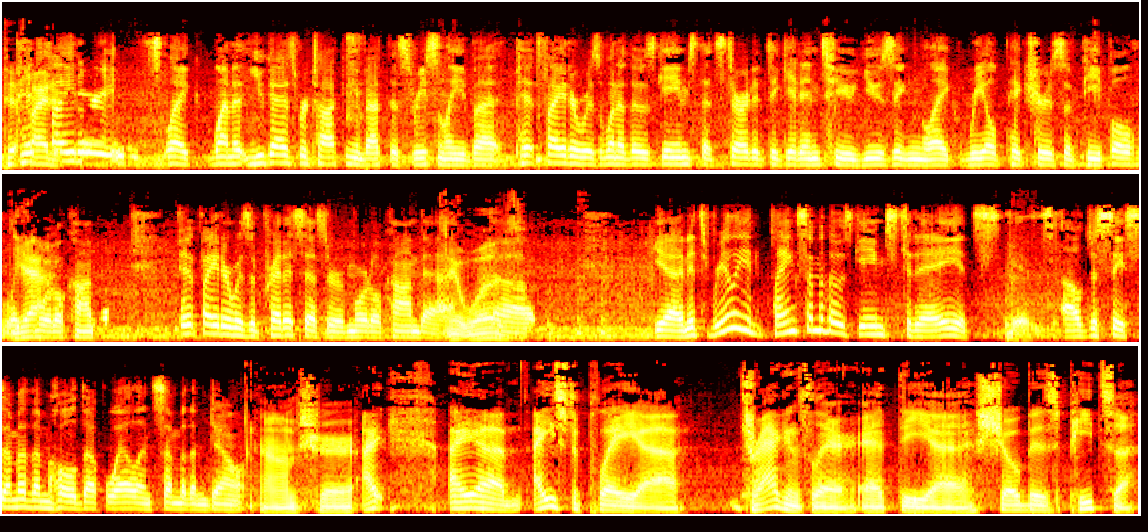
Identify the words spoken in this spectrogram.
Pit, Pit Fighter is like one of you guys were talking about this recently, but Pit Fighter was one of those games that started to get into using like real pictures of people, like Yeah. Mortal Kombat. Pit Fighter was a predecessor of Mortal Kombat. It was. Uh, yeah, and it's really playing some of those games today. It's, it's I'll just say some of them hold up well and some of them don't. Oh, I'm sure. I, I, um, I used to play, uh, Dragon's Lair at the, uh, Showbiz Pizza.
